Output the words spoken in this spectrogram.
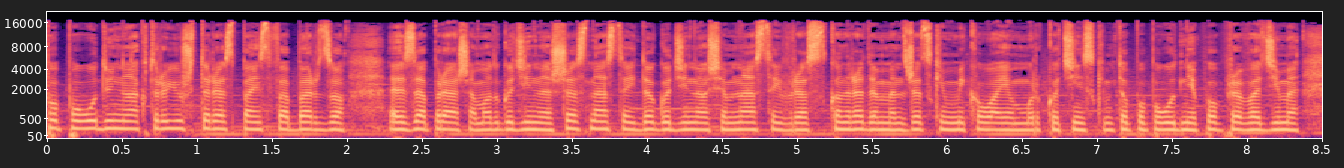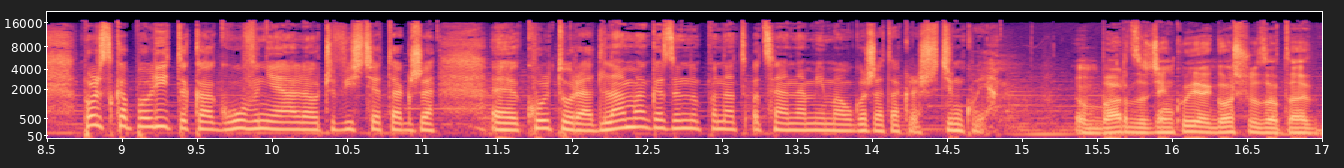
popołudniu, na które już teraz Państwa bardzo zapraszam. Od godziny 16 do godziny 18 wraz z Konradem Mędrzeckim Mikołajem Murkocińskim. To popołudnie poprowadzimy Polska Polityka głównie, ale oczywiście także e, kultura. Dla magazynu Ponad Oceanami Małgorzata Klesz. Dziękuję. Bardzo dziękuję Gosiu za ten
